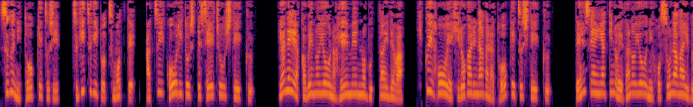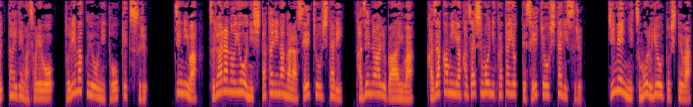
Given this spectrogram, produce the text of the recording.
すぐに凍結し、次々と積もって厚い氷として成長していく。屋根や壁のような平面の物体では、低い方へ広がりながら凍結していく。電線や木の枝のように細長い物体ではそれを取り巻くように凍結する。地には、つららのように滴りながら成長したり、風のある場合は、風上や風下に偏って成長したりする。地面に積もる量としては、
